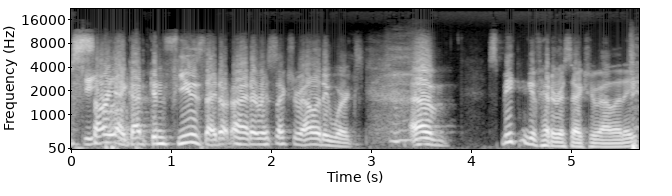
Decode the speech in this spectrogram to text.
Sorry, I got confused. I don't know how heterosexuality works. Um, speaking of heterosexuality,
